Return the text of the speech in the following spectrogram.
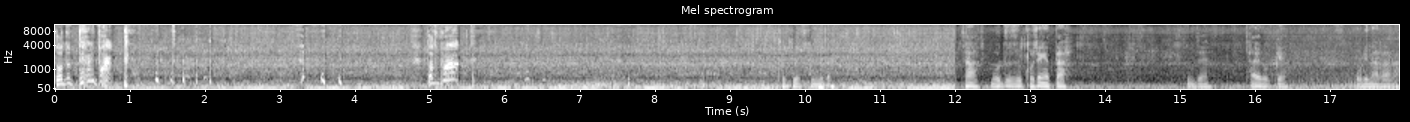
너도 대가리 박아. 너도 박아. 저 귀엽습니다. 자, 모두들 고생했다. 이제 자유롭게 날아라.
